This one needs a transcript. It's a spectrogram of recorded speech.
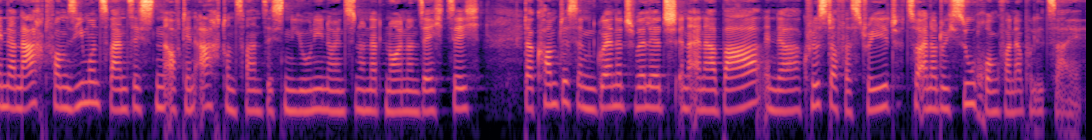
In der Nacht vom 27. auf den 28. Juni 1969, da kommt es in Greenwich Village in einer Bar in der Christopher Street zu einer Durchsuchung von der Polizei.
